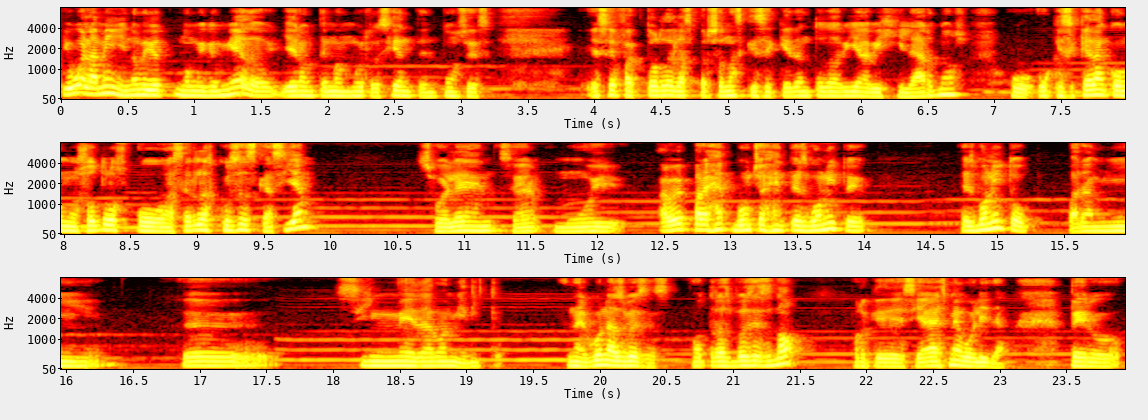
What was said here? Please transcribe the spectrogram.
Igual a mí, no me, dio, no me dio miedo y era un tema muy reciente. Entonces, ese factor de las personas que se quedan todavía a vigilarnos o, que se quedan con nosotros o hacer las cosas que hacían, suelen ser muy... A ver, para mucha gente es bonito. Es bonito. Para mí, eh, sí me daba miedito. En algunas veces. Otras veces no. Porque decía, ah, es mi abuelita. Pero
